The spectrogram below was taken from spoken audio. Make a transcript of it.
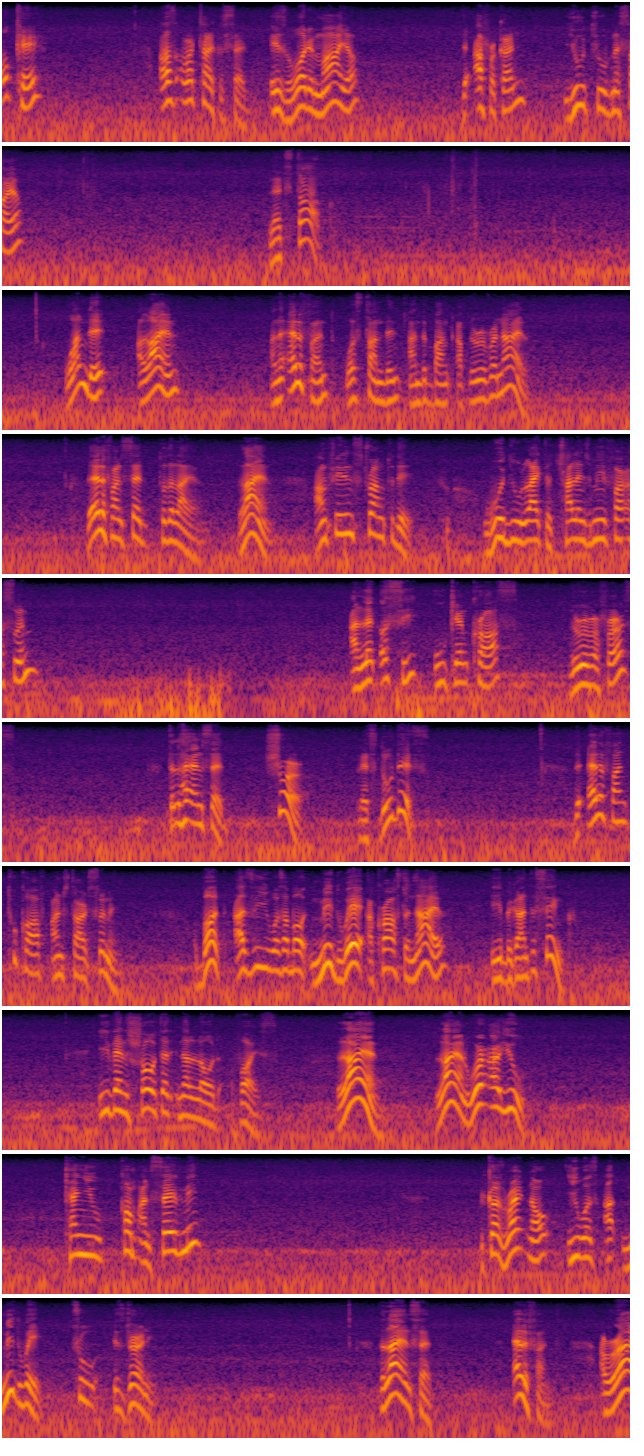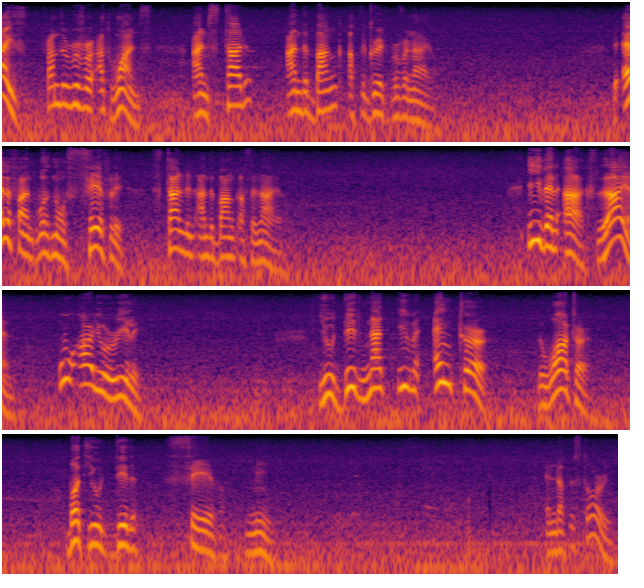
Okay. As our title said, is Wode Maya the African YouTube Messiah? Let's talk. One day, a lion and an elephant was standing on the bank of the river Nile. The elephant said to the lion, Lion, I'm feeling strong today. Would you like to challenge me for a swim? And let us see who can cross the river first. The lion said, Sure, let's do this. The elephant took off and started swimming. But as he was about midway across the Nile, he began to sink. He then shouted in a loud voice, Lion, lion, where are you? Can you come and save me? Because right now, he was at midway through his journey. The lion said, Elephant, arise from the river at once and stand on the bank of the great river Nile. The elephant was now safely standing on the bank of the Nile. He then asks, Lion, who are you really? You did not even enter the water, but you did save me. End of the story.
